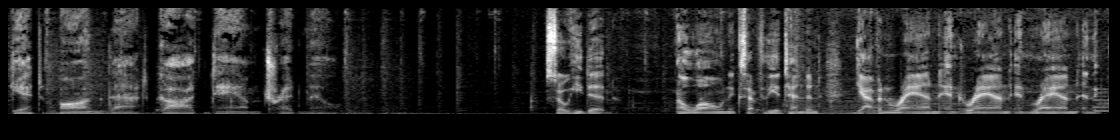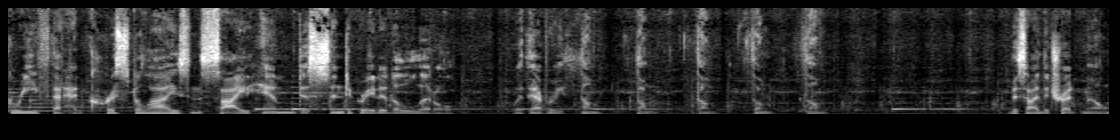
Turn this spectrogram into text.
Get on that goddamn treadmill. So he did. Alone, except for the attendant, Gavin ran and ran and ran, and the grief that had crystallized inside him disintegrated a little with every thump, thump, thump, thump, thump. Beside the treadmill,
